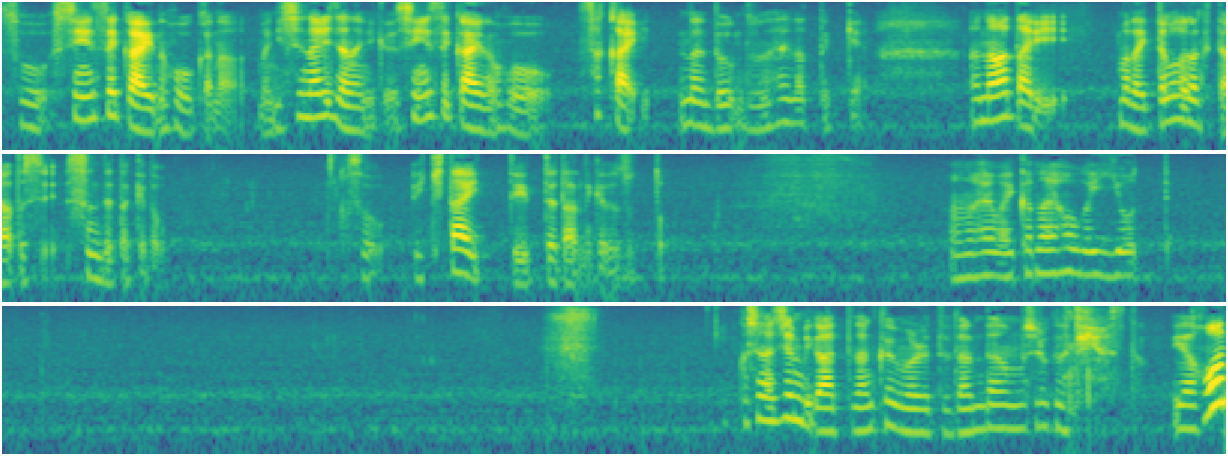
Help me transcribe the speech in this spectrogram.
そう新世界の方かな、まあ、西成じゃないんだけど新世界の方堺などどの辺だったっけ？あの辺りまだ行ったことなくて私住んでたけど。そう行きたいって言ってたんだけどずっと。あの辺は行かない方がいいよって。引っ越しの準備があって何回も言われてだんだん面白くなってきました。いや本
